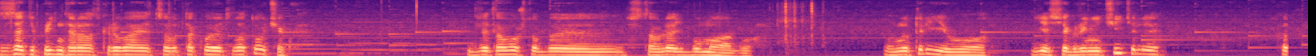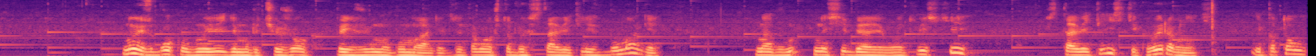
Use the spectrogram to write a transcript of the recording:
Сзади принтера открывается вот такой вот лоточек для того, чтобы вставлять бумагу. Внутри его есть ограничители. Ну и сбоку мы видим рычажок прижима бумаги. Для того, чтобы вставить лист бумаги, надо на себя его отвести, вставить листик, выровнять и потом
